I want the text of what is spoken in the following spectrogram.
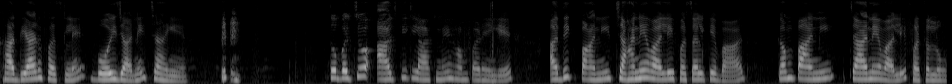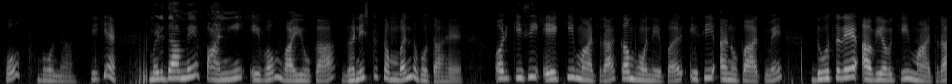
खाद्यान्न फ़सलें बोई जानी चाहिए। तो बच्चों, आज की क्लास में हम पढ़ेंगे अधिक पानी चाहने वाली फ़सल के बाद कम पानी चाहने वाली फ़सलों को बोना, ठीक है? मृदा में पानी एवं वायु का घनिष्ठ संबंध होता है और किसी एक की मात्रा कम होने पर इसी अनुपात में दूसरे अवयव की मात्रा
